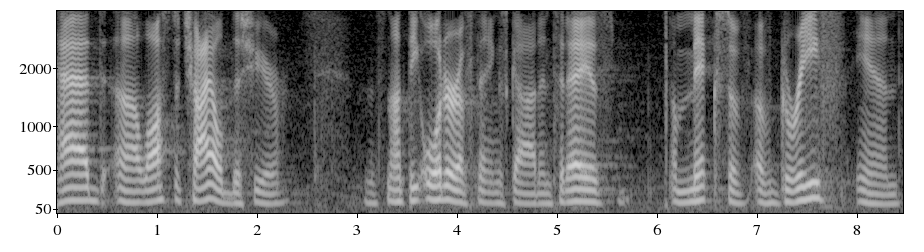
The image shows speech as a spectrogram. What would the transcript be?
had uh, lost a child this year. It's not the order of things, God. And today is a mix of, of grief and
